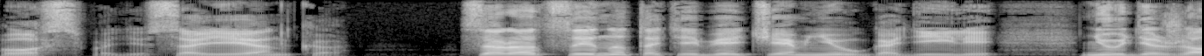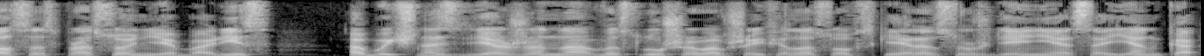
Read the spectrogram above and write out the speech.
«Господи, Саенко! Сарацины-то тебе чем не угодили!» Не удержался с просонья Борис, обычно сдержанно выслушивавший философские рассуждения Саенко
